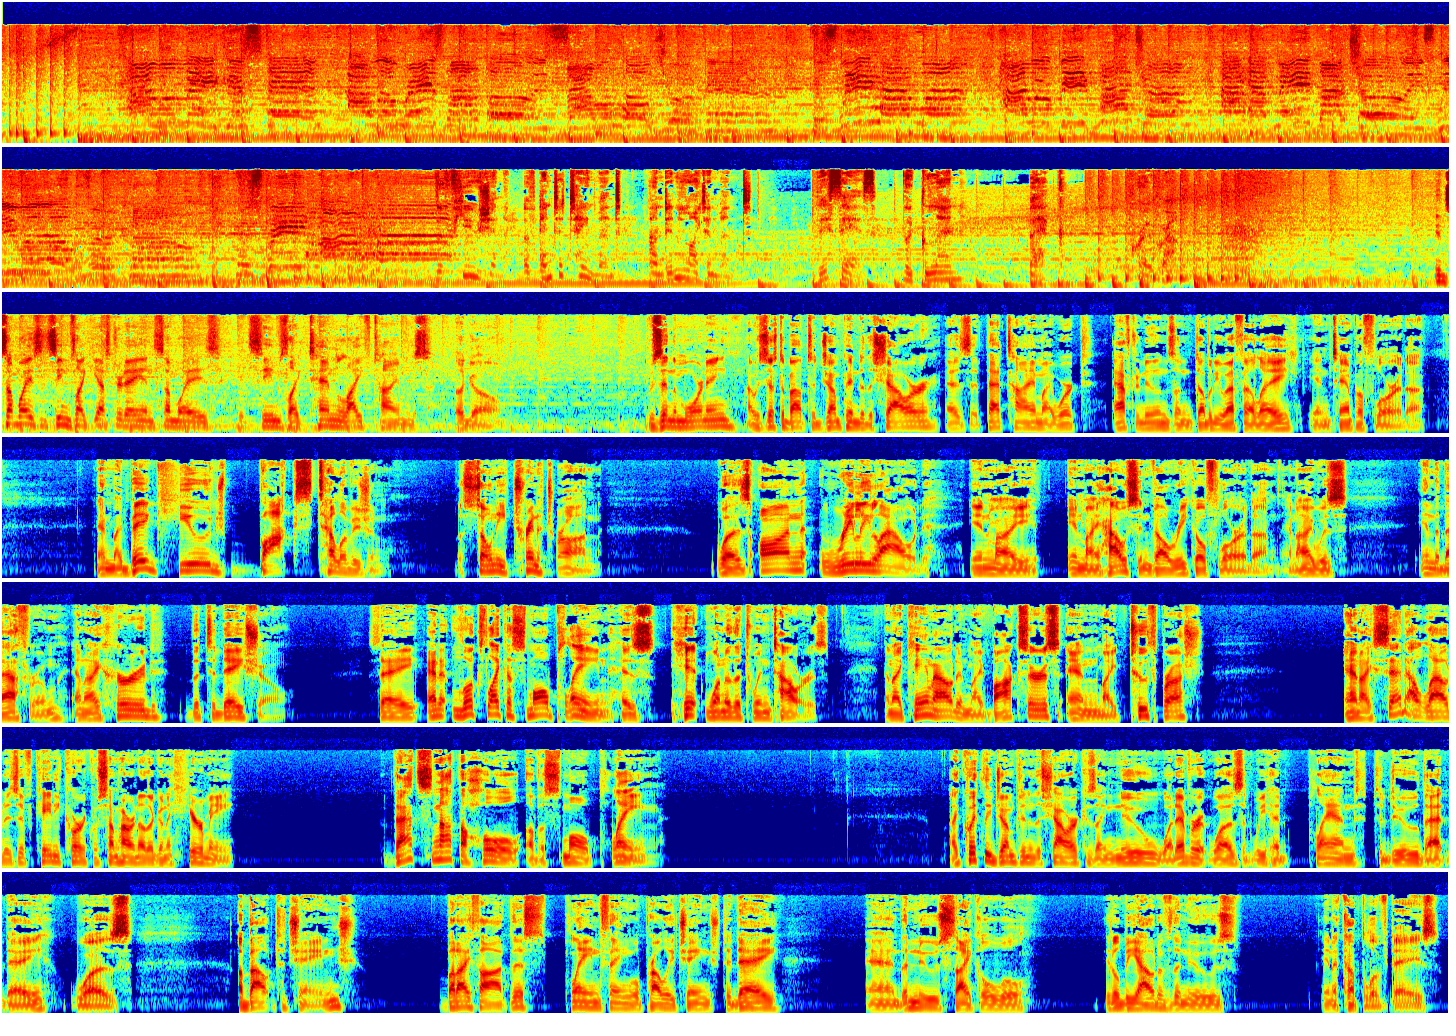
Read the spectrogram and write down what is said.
Entertainment and enlightenment. This is the Glenn Beck Program. In some ways, it seems like yesterday. In some ways, it seems like 10 lifetimes ago. It was in the morning. I was just about to jump into the shower, as at that time I worked afternoons on WFLA in Tampa, Florida. And my big, huge box television, the Sony Trinitron, was on really loud in my in my house in Valrico, Florida, and I was in the bathroom and I heard the Today Show say, and it looks like a small plane has hit one of the Twin Towers. And I came out in my boxers and my toothbrush, and I said out loud, as if Katie Couric was somehow or another going to hear me, that's not the hole of a small plane. I quickly jumped into the shower because I knew whatever it was that we had planned to do that day was about to change. But I thought this plane thing will probably change today, and the news cycle will it'll be out of the news in a couple of days.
